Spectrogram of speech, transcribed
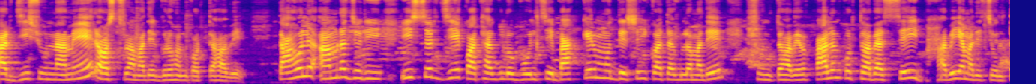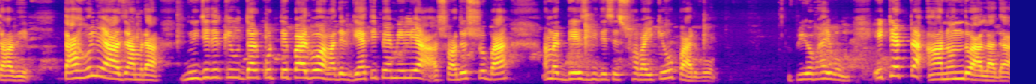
আর যিশুর নামের অস্ত্র আমাদের গ্রহণ করতে হবে। তাহলে আমরা যদি ঈশ্বর যে কথাগুলো বলছে, বাক্যের মধ্যে সেই কথাগুলো আমাদের শুনতে হবে পালন করতে হবে আর সেইভাবেই আমাদের চলতে হবে। তাহলে আজ আমরা নিজেদেরকে উদ্ধার করতে পারব, আমাদের জ্ঞাতি ফ্যামিলি সদস্য বা আমরা দেশ বিদেশের সবাইকেও পারব। প্রিয় ভাই বোন এটা একটা আনন্দ আলাদা।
